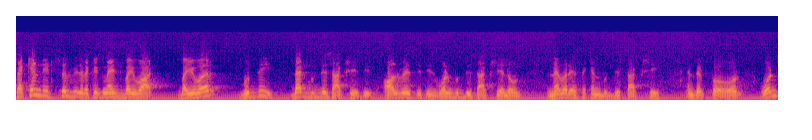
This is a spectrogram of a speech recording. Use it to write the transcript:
second itself is recognized by what? By your Buddhi. That Buddhi Sakshi it is. Always it is one Buddhi Sakshi alone, never a second Buddhi Sakshi. And therefore, once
